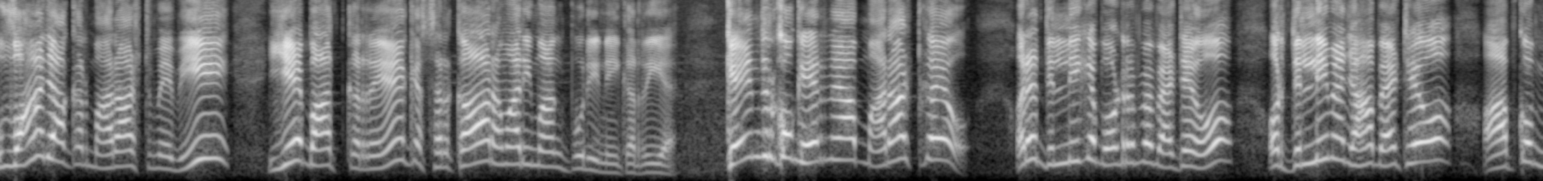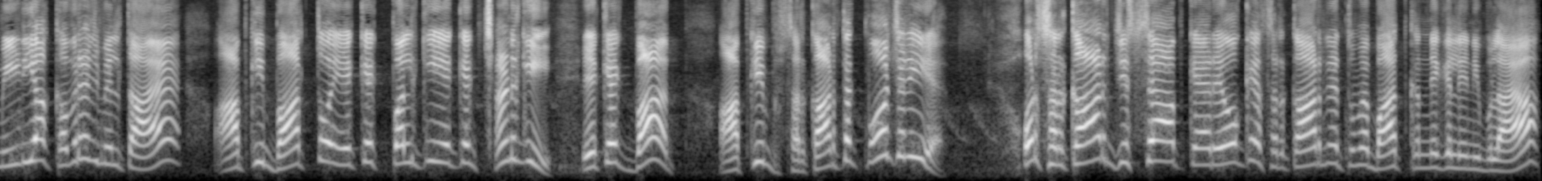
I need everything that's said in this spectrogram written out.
वहाँ जाकर महाराष्ट्र में भी ये बात कर रहे हैं कि सरकार हमारी मांग पूरी नहीं कर रही है। केंद्र को घेरने आप महाराष्ट्र गए हो। अरे, दिल्ली के बॉर्डर पे बैठे हो और दिल्ली में जहाँ बैठे हो, आपको मीडिया कवरेज मिलता है। आपकी बात तो एक एक पल की एक एक क्षण की एक एक बात आपकी सरकार तक पहुँच रही है। और सरकार जिससे आप कह रहे हो कि सरकार ने तुम्हें बात करने के लिए नहीं बुलाया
